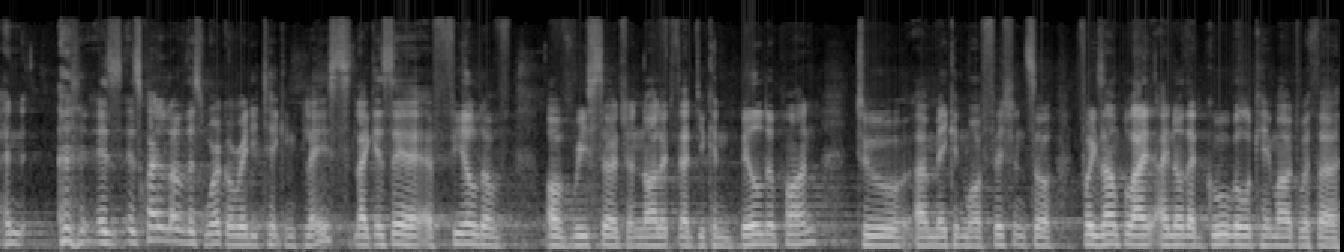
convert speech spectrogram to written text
And is is quite a lot of this work already taking place? Like, is there a field of of research and knowledge that you can build upon to uh, make it more efficient? So, for example, I, I know that Google came out with a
